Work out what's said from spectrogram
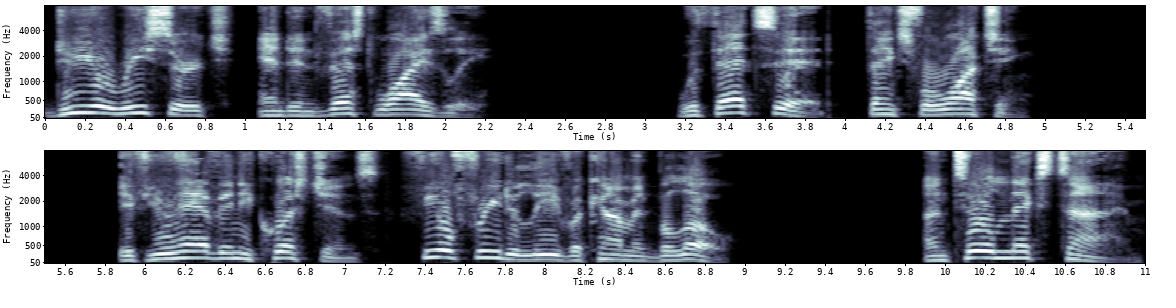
Do your research and invest wisely. With that said, thanks for watching. If you have any questions, feel free to leave a comment below. Until next time.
